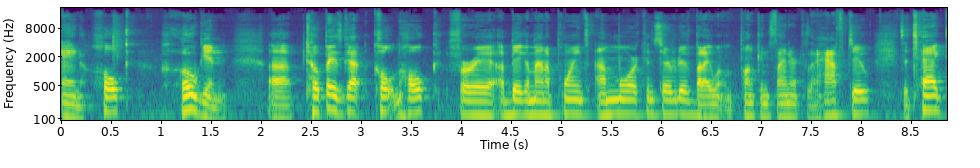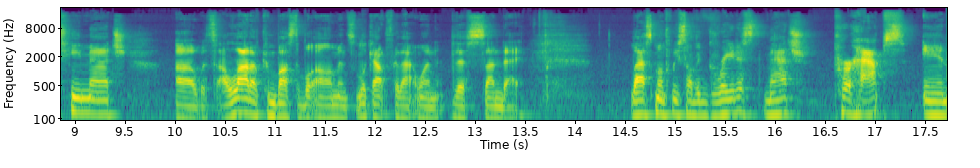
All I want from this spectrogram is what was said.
and Hulk Hogan. Uh, Tope's got Colton Hulk for a, a, big amount of points. I'm more conservative, but I went with Punk and Steiner because I have to. It's a tag team match uh, with a lot of combustible elements. Look out for that one this Sunday. Last month, we saw the greatest match, perhaps, in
